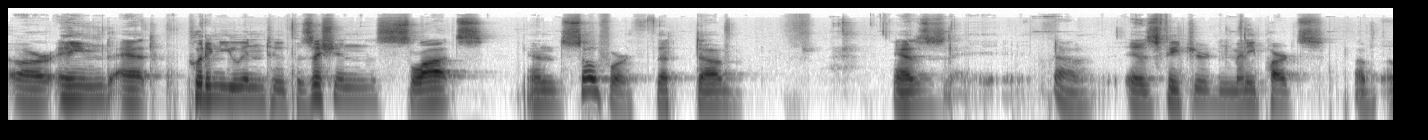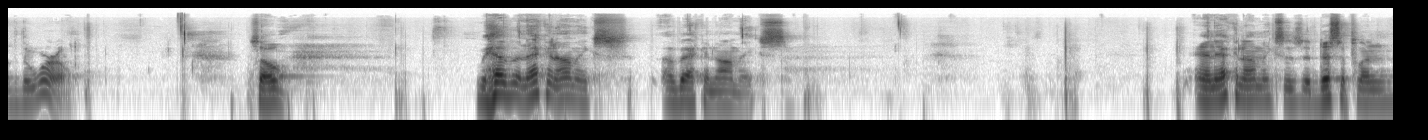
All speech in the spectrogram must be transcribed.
are aimed at putting you into positions, slots, and so forth that um, as uh, is featured in many parts of, of the world. So we have an economics of economics and economics is a discipline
